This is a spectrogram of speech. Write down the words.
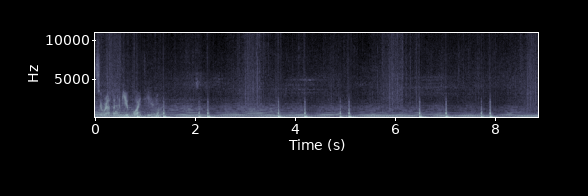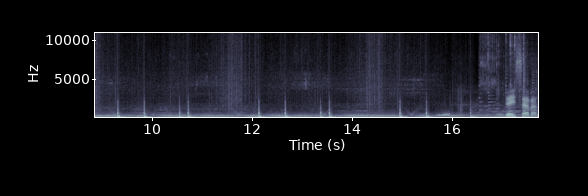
So we're up at the viewpoint here. Day seven,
